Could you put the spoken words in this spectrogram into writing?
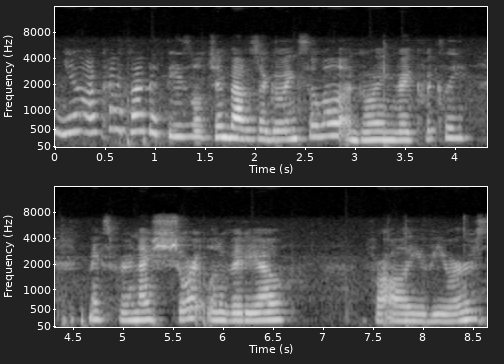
you know, I'm kind of glad that these little gym battles are going so well and going very quickly. Makes for a nice short little video for all you viewers.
